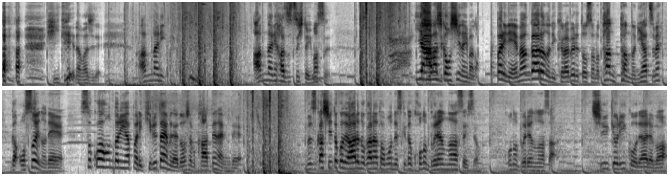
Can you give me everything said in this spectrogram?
ひでえなマジで。あんなにあんなに外す人います？いやーマジか惜しいな今の。やっぱりねエマンガールドに比べるとそのタンタンの2発目が遅いのでそこは本当にやっぱりキルタイムではどうしても変わってないので難しいところではあるのかなと思うんですけどこのブレのなさですよ。このブレのなさ。中距離以降であれば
